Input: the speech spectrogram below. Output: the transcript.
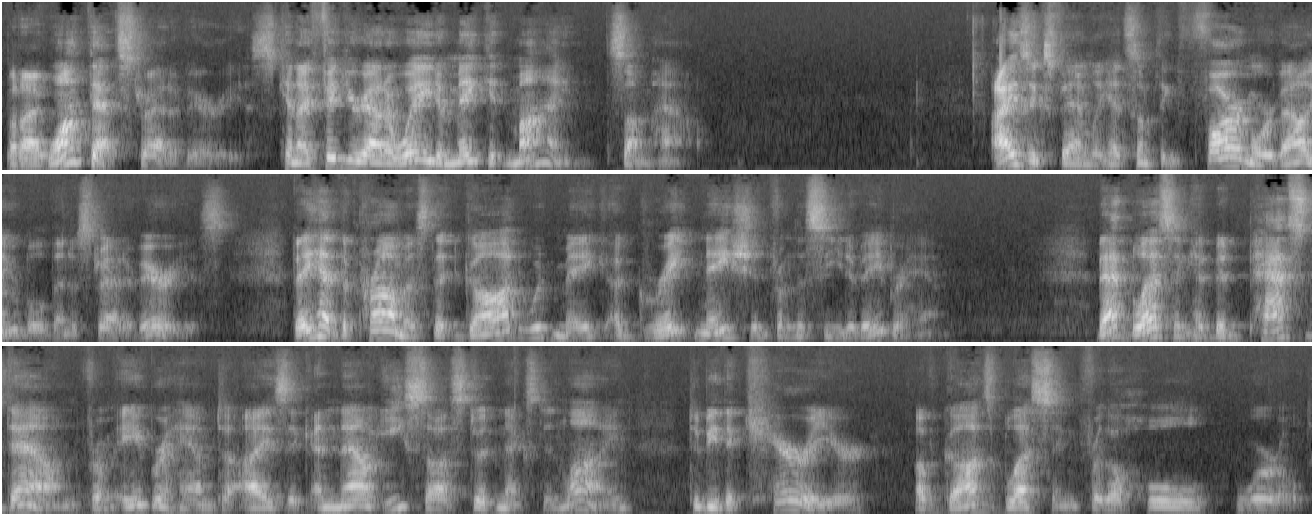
But I want that Stradivarius. Can I figure out a way to make it mine somehow? Isaac's family had something far more valuable than a Stradivarius. They had the promise that God would make a great nation from the seed of Abraham. That blessing had been passed down from Abraham to Isaac, and now Esau stood next in line to be the carrier of God's blessing for the whole world.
